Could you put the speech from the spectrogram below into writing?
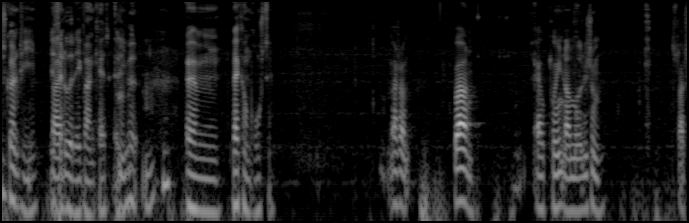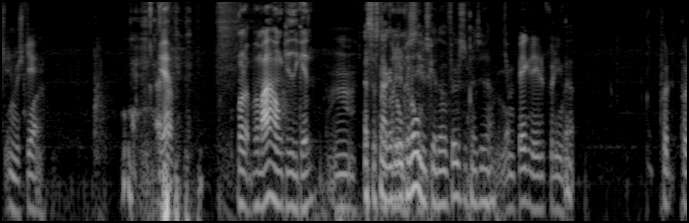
Skøn pige. Jeg fandt ud af, at det ikke var en kat alligevel. Mhm. Øhm, hvad kan hun bruges til? Altså, børn er jo på en eller anden måde ligesom en slags investering. Ja. Hvor, hvor meget har hun givet igen? Mm, Altså snakker vi Økonomisk, eller følelsesmæssigt her? jamen begge dele, fordi Ja. på, på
